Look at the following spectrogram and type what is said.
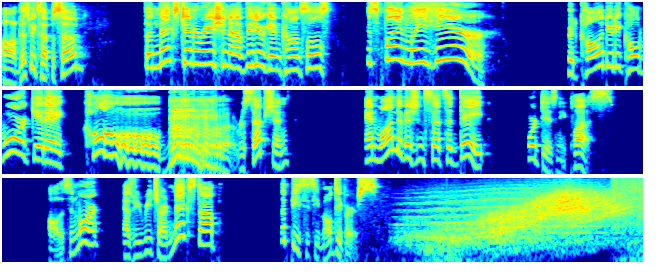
On this week's episode, the next generation of video game consoles is finally here. Could Call of Duty Cold War get a cold reception? And WandaVision sets a date for Disney Plus. All this and more as we reach our next stop, the PCC Multiverse.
